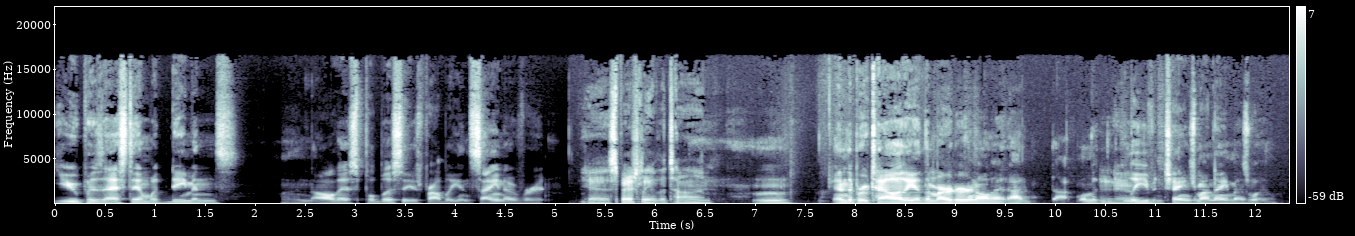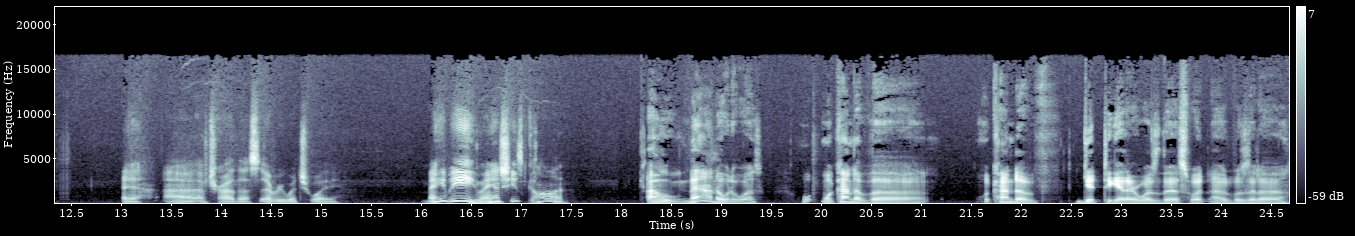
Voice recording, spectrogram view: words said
you possessed him with demons, and all this publicity is probably insane over it, Yeah, especially of the time. mm. and the brutality of the murder and all that. I I want to Yeah. leave and change my name as well. Yeah, I, I've tried this every which way. Maybe, man, she's gone. Oh, now I know what it was. What, what kind of uh, what kind of get together was this? What uh, was it? A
